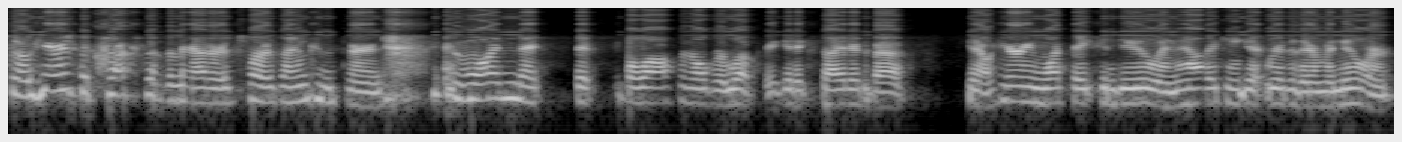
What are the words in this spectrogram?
So here's the crux of the matter as far as I'm concerned, and one that, that people often overlook. They get excited about, you know, hearing what they can do and how they can get rid of their manure.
